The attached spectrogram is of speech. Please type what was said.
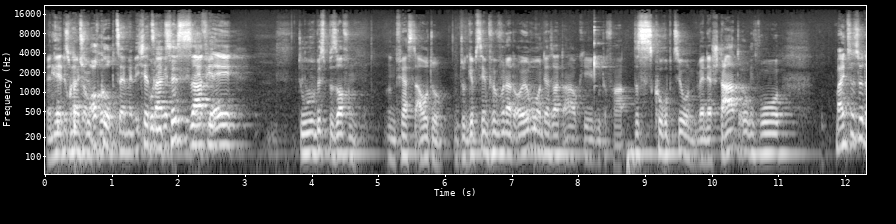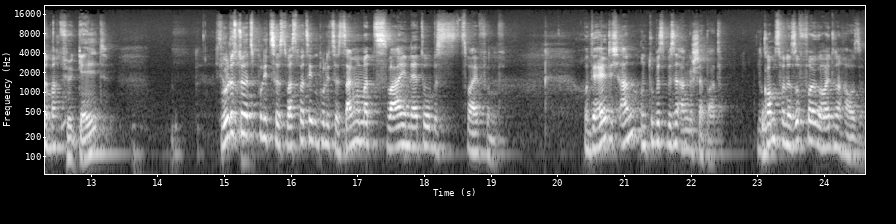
Wenn Ja, du kannst doch auch korrupt sein. Wenn ich jetzt sage, Polizist sagt, der- ey, du bist besoffen und fährst Auto. Und du gibst ihm 500 Euro und der sagt, ah, okay, gute Fahrt. Das ist Korruption. Wenn der Staat irgendwo Meinst du, das würde er machen? für Geld, Würdest du jetzt Polizist, was verdient ein Polizist? Sagen wir mal 2 netto bis 2,5. Und der hält dich an und du bist ein bisschen angescheppert. Du kommst von der Suchtfolge heute nach Hause.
